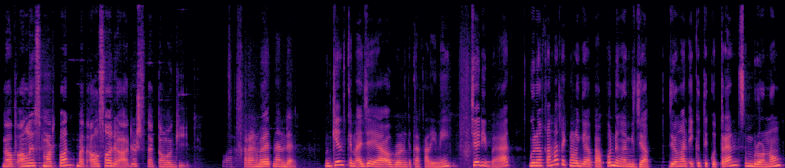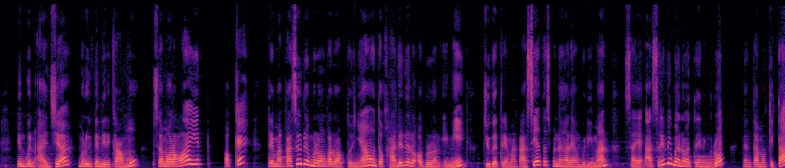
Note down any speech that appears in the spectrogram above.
Not only smartphone, but also the others technology. Wah, keren banget Nanda. Mungkin sekian aja ya obrolan kita kali ini. Jadi, Bat, gunakanlah teknologi apa pun dengan bijak. Jangan ikut-ikut tren sembronong yang mungkin aja merugikan diri kamu sama orang lain. Oke? Terima kasih udah meluangkan waktunya untuk hadir dalam obrolan ini. Juga terima kasih atas pendengar yang budiman. Saya Asrin di Bandung Training Room dan tamu kita.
